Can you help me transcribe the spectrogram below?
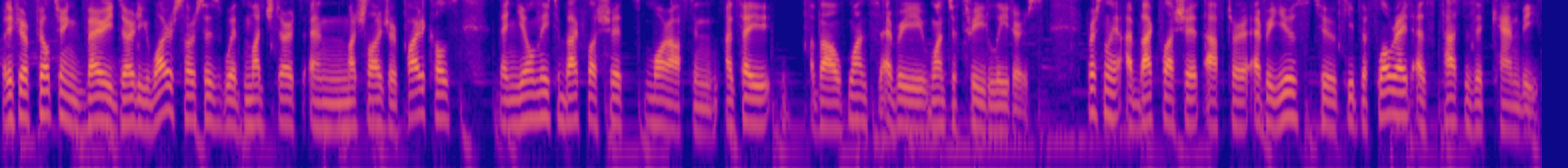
But if you're filtering very dirty water sources with much dirt and much larger particles, then you'll need to backflush it more often. I'd say about once every one to three liters. Personally, I backflush it after every use to keep the flow rate as fast as it can be.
